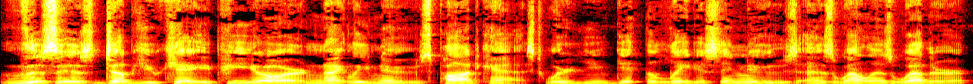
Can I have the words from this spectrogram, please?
This is WKPR Nightly News Podcast, where you get the latest in news as well as weather.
